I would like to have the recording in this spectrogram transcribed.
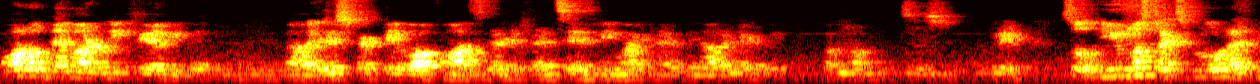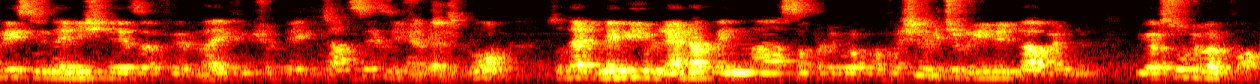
all of them are doing fairly well. uh, irrespective of marginal differences we might have in our academic performances. Great. So you must explore at least in the initial years of your life. You should take chances. You should explore so that maybe you land up in uh, some particular profession which you really love and you are suitable for.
